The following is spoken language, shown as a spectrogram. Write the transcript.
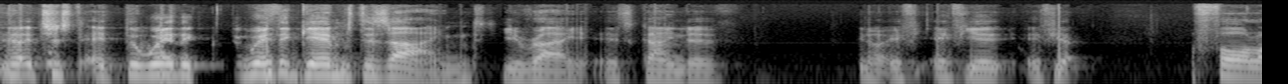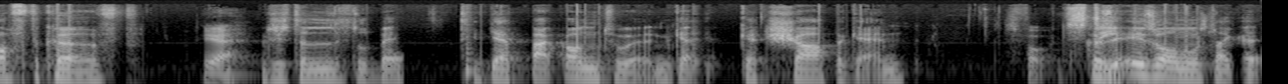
You know, just it, the way the, the way the game's designed. You're right. It's kind of, you know, if if you if you fall off the curve Yeah, just a little bit to get back onto it and get get sharp again, it's because it is almost like a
